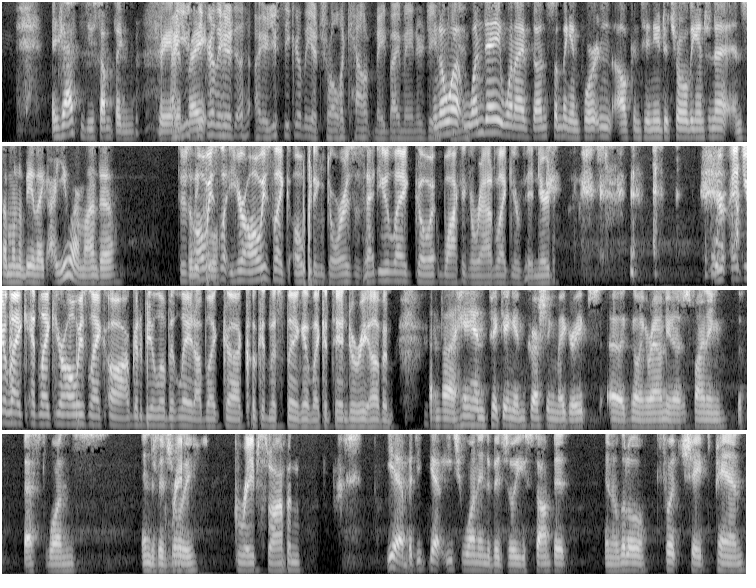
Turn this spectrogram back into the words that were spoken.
You have to do something Are you right? secretly a, are you secretly a troll account made by Maynard James? you know what? One day when I've done something important, I'll continue to troll the internet, and someone will be like, "Are you Armando?" There's Really always cool. like you're always like opening doors. Is that you like go walking around like your vineyard? you're, and you're like and like you're always like, oh, I'm gonna be a little bit late. I'm like uh, cooking this thing in like a tandoori oven. I'm uh, hand picking and crushing my grapes, uh, going around, you know, just finding the best ones individually. Grape stomping. Yeah, but you get each one individually. You stomp it in a little foot-shaped pan.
